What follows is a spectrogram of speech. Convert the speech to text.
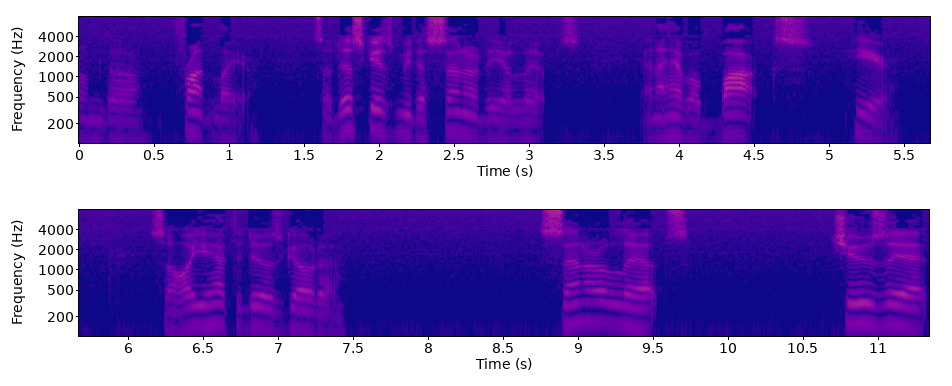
from the front layer. So this gives me the center of the ellipse and I have a box here. So all you have to do is go to center ellipse choose it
